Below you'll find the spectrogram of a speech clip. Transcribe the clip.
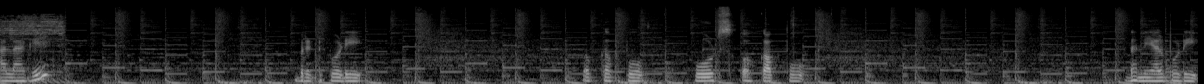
అలాగే బ్రెడ్ పొడి ఒక కప్పు ఓట్స్ ఒక కప్పు ధనియాల పొడి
